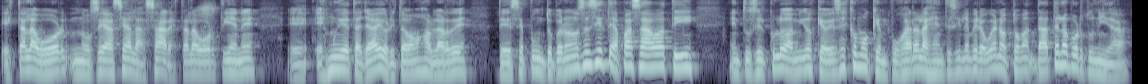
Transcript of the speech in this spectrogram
esta labor no se hace al azar, esta labor tiene, eh, es muy detallada y ahorita vamos a hablar de, de, ese punto, pero no sé si te ha pasado a ti en tu círculo de amigos que a veces como que empujar a la gente, decirle, pero bueno, toma, date la oportunidad,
